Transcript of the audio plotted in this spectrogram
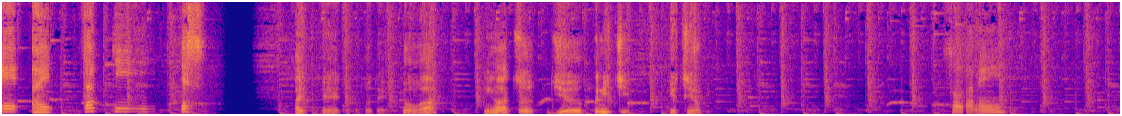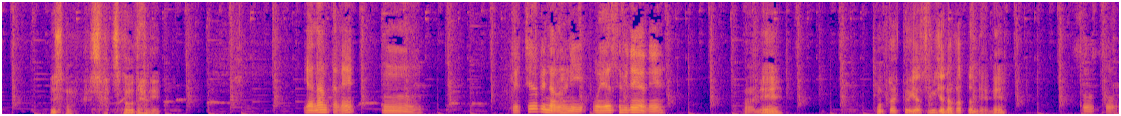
AI ザッキーですはい、えー、ということで、今日は2月19日、月曜日。そうだねどうしたのそうだね。いやなんかねうん月曜日なのにお休みだよねまあね、本当は今日休みじゃなかったんだよね。そうそう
